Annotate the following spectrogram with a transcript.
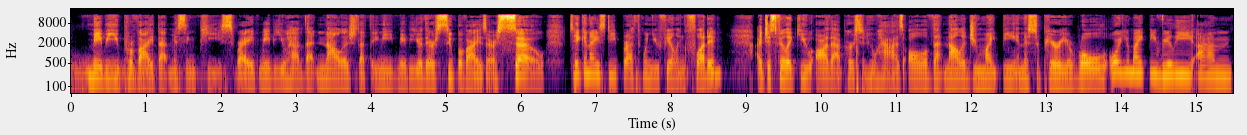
maybe you provide that missing piece, right? Maybe you have that knowledge that they need. Maybe you're their supervisor. So take a nice deep breath when you're feeling flooded. I just feel like you are that person who has all of that knowledge. You might be in a superior role or you might be really, um,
